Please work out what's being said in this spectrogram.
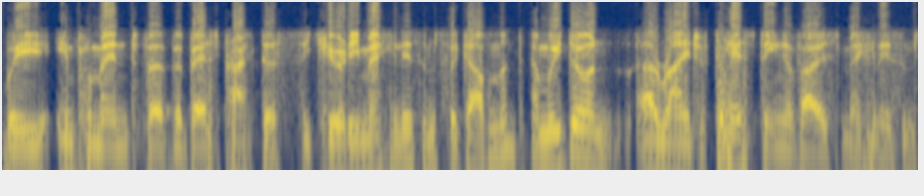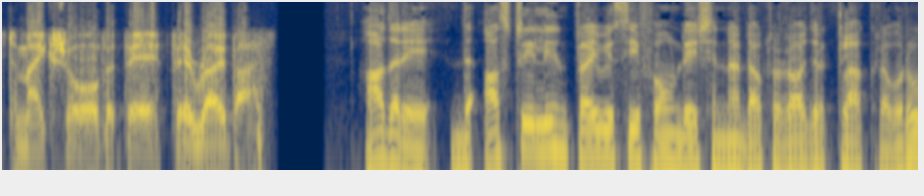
we implement the, the best practice security mechanisms for government, and we do an, a range of testing of those mechanisms to make sure that they're, they're robust. ಆದರೆ ದ ಆಸ್ಟ್ರೇಲಿಯನ್ ಪ್ರೈವಸಿ ಫೌಂಡೇಶನ್ನ ಡಾಕ್ಟರ್ ರಾಜರ್ ಕ್ಲಾರ್ಕ್ ರವರು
